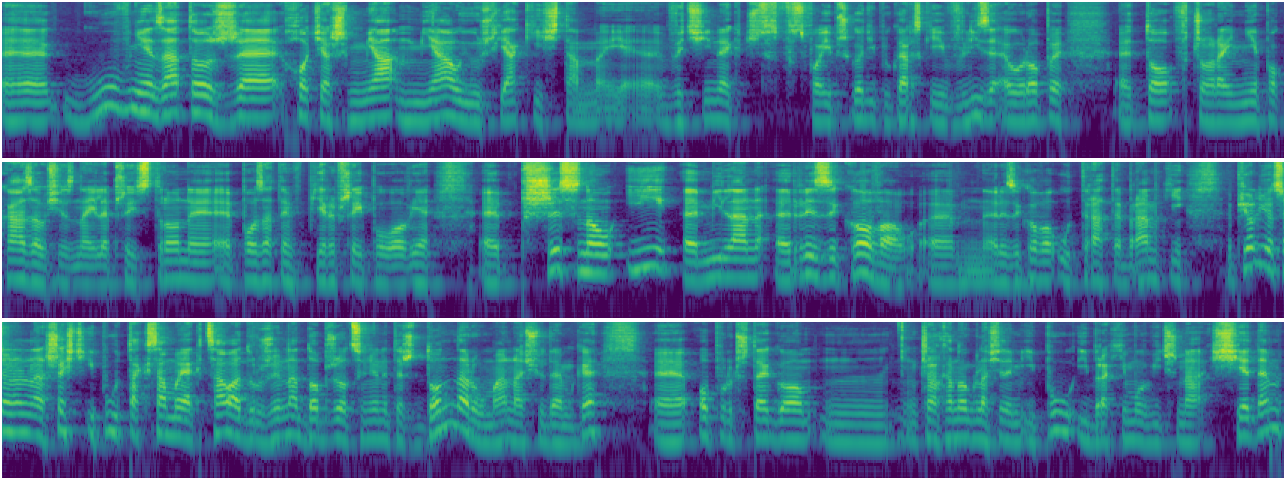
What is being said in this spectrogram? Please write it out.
e, głównie za to, że chociaż mia miał już jakiś tam e, wycinek w swojej przygodzie piłkarskiej w Lidze Europy, e, to wczoraj nie pokazał się z najlepszej strony, poza tym w pierwszej połowie e, przysnął i e, Milan ryzykował, e, ryzykował utratę bramki. Pioli oceniony na 6,5, tak samo jak cała drużyna, dobrze oceniony też Donnarumma na siódemkę, oprócz tego mm, Czalhanoglu na 7,5, Ibrahimowicz na 7,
